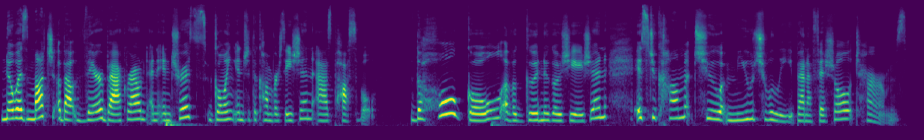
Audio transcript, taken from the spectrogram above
Know as much about their background and interests going into the conversation as possible the whole goal of a good negotiation is to come to mutually beneficial terms.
